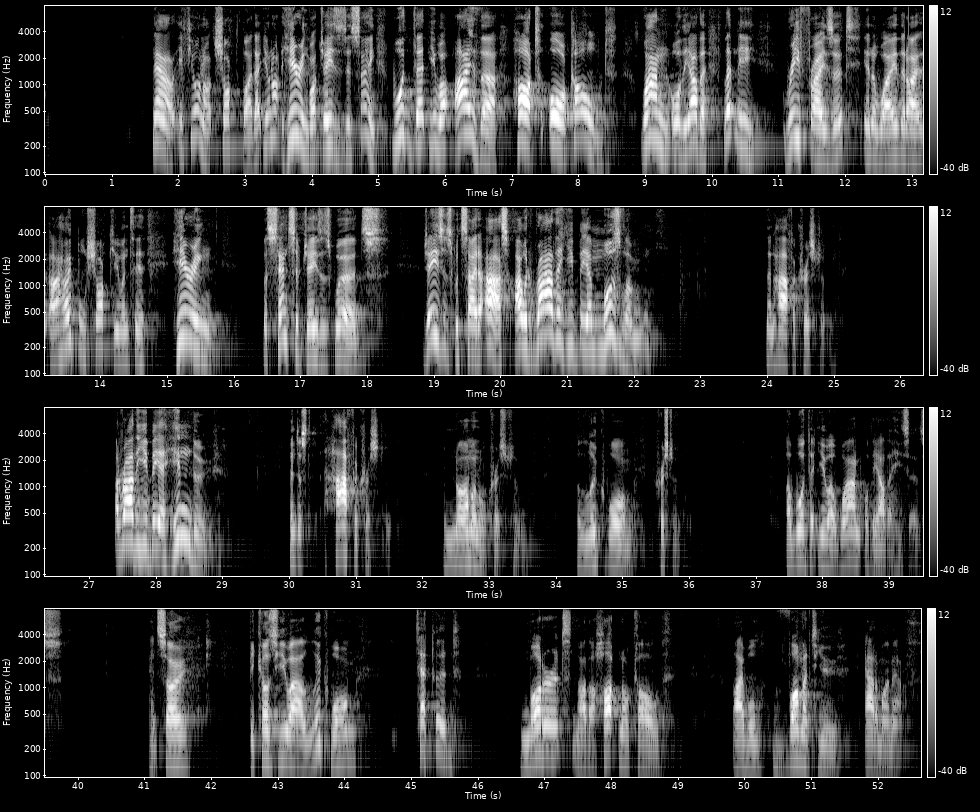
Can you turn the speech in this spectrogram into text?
Now, if you're not shocked by that, you're not hearing what Jesus is saying. Would that you were either hot or cold, one or the other. Let me rephrase it in a way that I, I hope will shock you into hearing the sense of Jesus' words. Jesus would say to us, I would rather you be a Muslim than half a Christian. I'd rather you be a Hindu than just half a Christian, a nominal Christian, a lukewarm Christian. I would that you are one or the other, he says. And so, because you are lukewarm, tepid, moderate, neither hot nor cold, I will vomit you out of my mouth.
